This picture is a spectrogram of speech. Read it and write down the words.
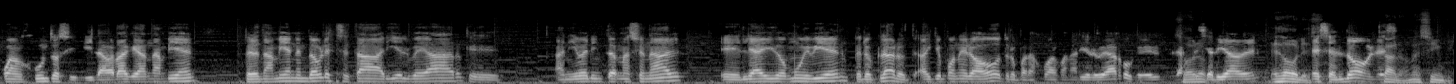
juegan juntos y, la verdad que andan bien. Pero también en dobles está Ariel Bear, que a nivel internacional eh, le ha ido muy bien, pero claro, hay que poner a otro para jugar con Ariel Bear, porque la especialidad de él es, doble. es el doble. Claro, no es simple.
